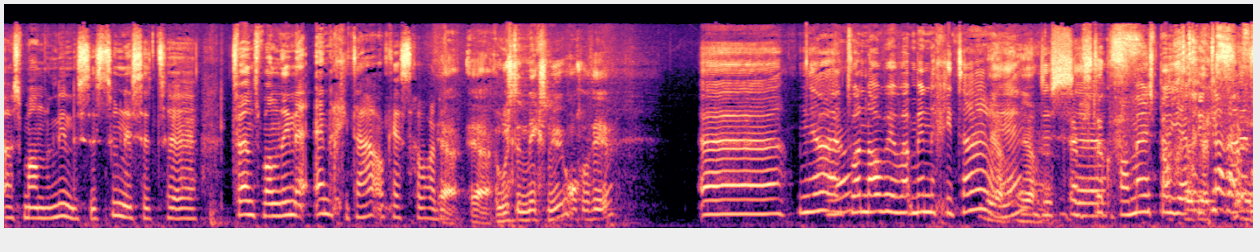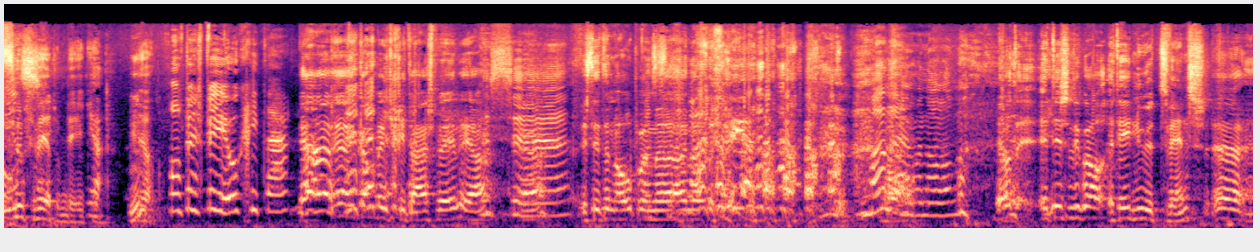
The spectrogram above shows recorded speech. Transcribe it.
als, mandolines. Dus toen is het eh Twents Mandoline en Gitaarorkest geworden. Ja, ja. Hoe is de mix nu ongeveer? Eh, ja, het wordt nou weer wat minder gitaren, Ja, hè? ja. Dus Een eh, stuk van mij speel je Het gitaar. het Niels? fluctueert een beetje. Ja. Ja. Volgens mij speel je ook gitaar. Ja, ja, ik kan een beetje gitaar spelen, ja. Dus, eh, Ja. Is dit een open eh, uitnodiging? Mannen hebben we nog wel. Ja, want het is natuurlijk wel, het heet nu het Twents eh,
